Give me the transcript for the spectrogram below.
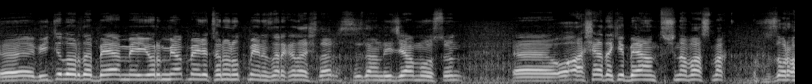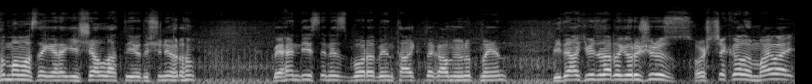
Ee, videoları da beğenmeyi, yorum yapmayı lütfen unutmayınız arkadaşlar. Sizden ricam olsun. Ee, o aşağıdaki beğen tuşuna basmak zor olmaması gerek inşallah diye düşünüyorum. Beğendiyseniz bu arada beni takipte kalmayı unutmayın. Bir dahaki videolarda görüşürüz. Hoşçakalın. Bay bay.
